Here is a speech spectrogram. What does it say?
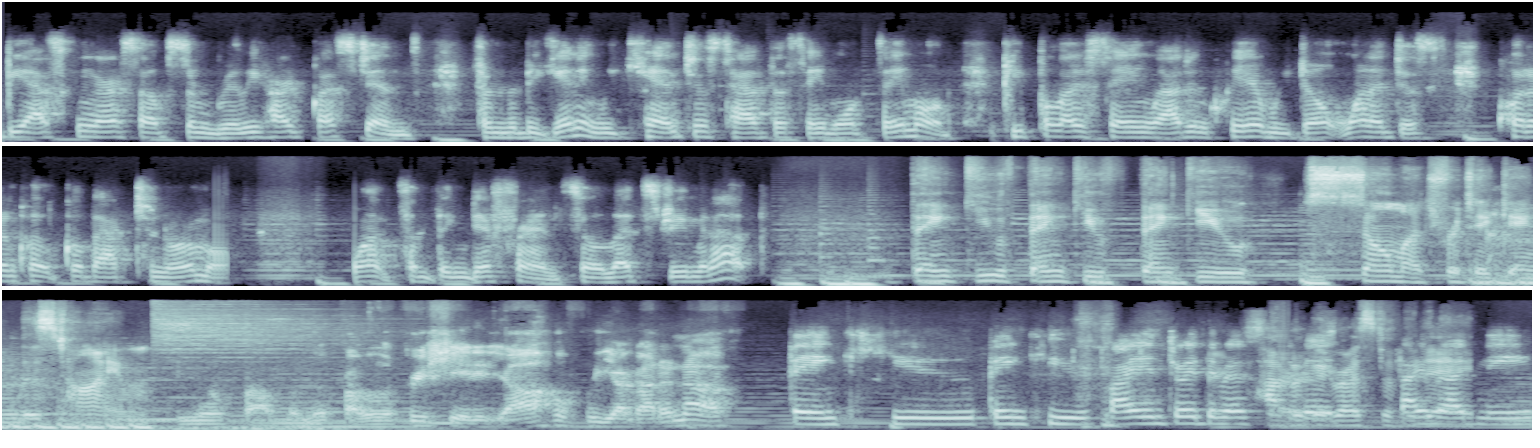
be asking ourselves some really hard questions from the beginning. We can't just have the same old, same old. People are saying loud and clear, we don't want to just quote unquote go back to normal. We want something different. So let's dream it up. Thank you, thank you, thank you so much for taking this time. No problem, no problem. Appreciate it, y'all. Hopefully, y'all got enough. Thank you. Thank you. Bye. Enjoy the rest Have of a it. good rest of the Bye, day. Rodney.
